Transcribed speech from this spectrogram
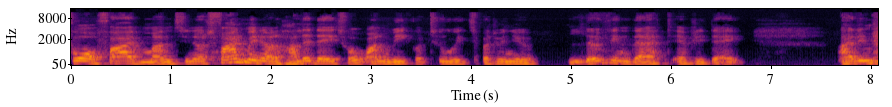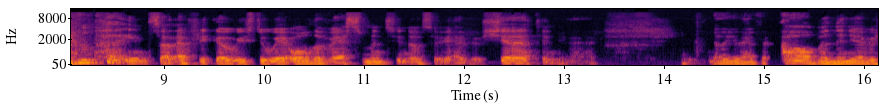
four or five months. You know, it's fine when you're on holidays for one week or two weeks, but when you live in that every day, I remember in South Africa we used to wear all the vestments, you know, so you have your shirt and you have you know, you have an alb and then you have your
